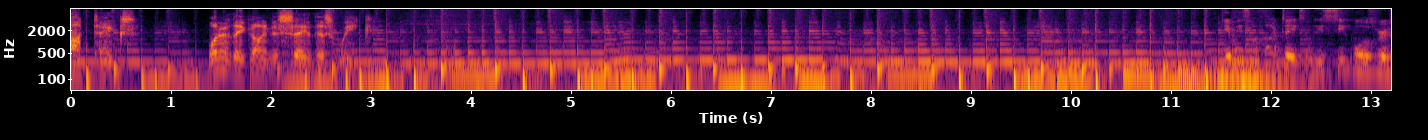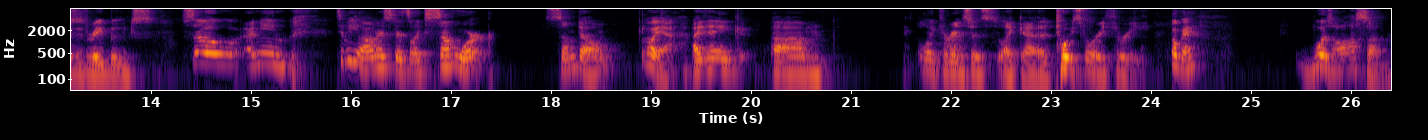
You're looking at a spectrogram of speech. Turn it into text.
Hot takes. What are they going to say this week? Give me some hot takes on these sequels versus reboots. so, I mean, to be honest, it's like some work, some don't. Oh yeah. I think, um, like for instance, like uh, Toy Story three Okay. was awesome.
